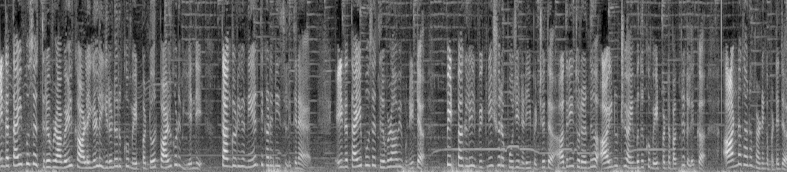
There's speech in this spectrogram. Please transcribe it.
இந்த தைப்பூச திருவிழாவில் காலையில் இருநூறுக்கும் மேற்பட்டோர் பால்குடம் ஏந்தி தங்களுடைய நேர்த்தி கடனை செலுத்தினர். இந்த தைப்பூச திருவிழாவை முன்னிட்டு பிற்பகலில் விக்னேஸ்வர பூஜை நடைபெற்றது. அதனைத் தொடர்ந்து ஐநூற்றி ஐம்பதுக்கும் மேற்பட்ட பக்தர்களுக்கு அன்னதானம் வழங்கப்பட்டது.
